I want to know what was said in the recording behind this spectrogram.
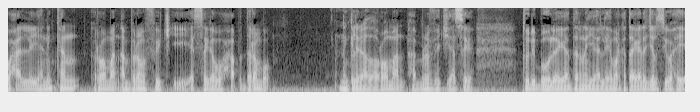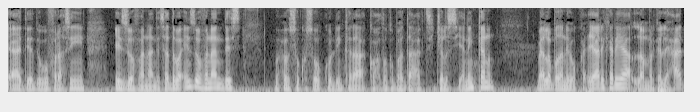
waxaa leeyahay ninkan roman abramovich iyo isaga waxaa daranbo. Ninka layirahdo roman abramovich iyo isaga. Tony boli ayaa daranaya leeyahy marka taageera chelsea waxay aad aad ugu faraxsan yihiin enzo fernandes. Haddaba enzo fernandes wuxuuse ku soo kordhin karaa kooxda kubadda cagta chelsea. Ninkan meelo badan ayuu ka ciyaari karayaa lambarka lixaad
